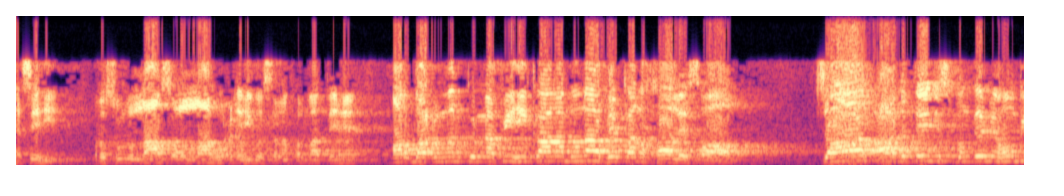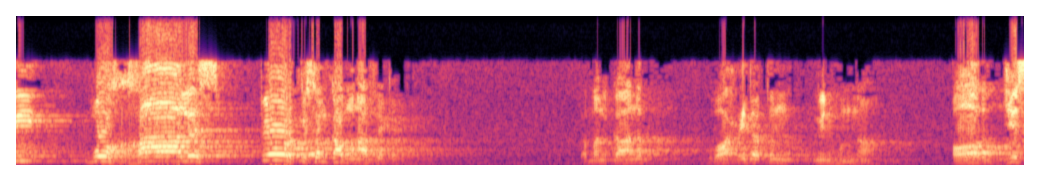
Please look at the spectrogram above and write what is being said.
ایسے ہی رسول اللہ صلی اللہ علیہ وسلم فرماتے ہیں اور من کو نفی ہی کا نا منافع کن خالصا۔ چار عادتیں جس بندے میں ہوں گی، وہ خالص، پیور قسم کا منافق ہے۔ من کانت واحد من ہننا اور جس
